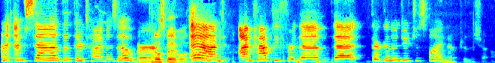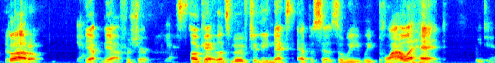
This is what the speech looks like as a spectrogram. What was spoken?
I, I'm sad that their time is over. No spamos. and I'm happy for them that they're gonna do just fine after the show. Claro. Yeah. Yep. Yeah, for sure. Yes, Okay, let's move to the next episode. So we we plow ahead. we do.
